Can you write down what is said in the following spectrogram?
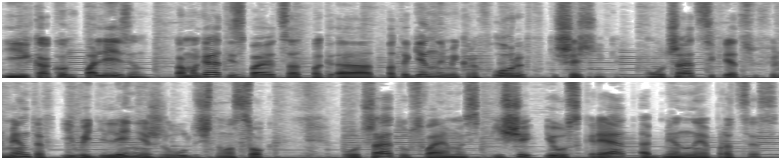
и как он полезен. Помогает избавиться от, пак- от патогенной микрофлоры в кишечнике. Улучшает секрецию ферментов и выделение желудочного сока. Улучшает усваиваемость пищи и ускоряет обменные процессы.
